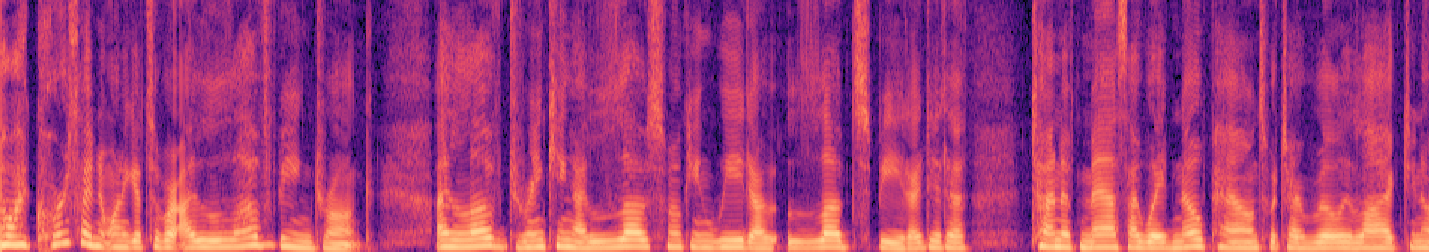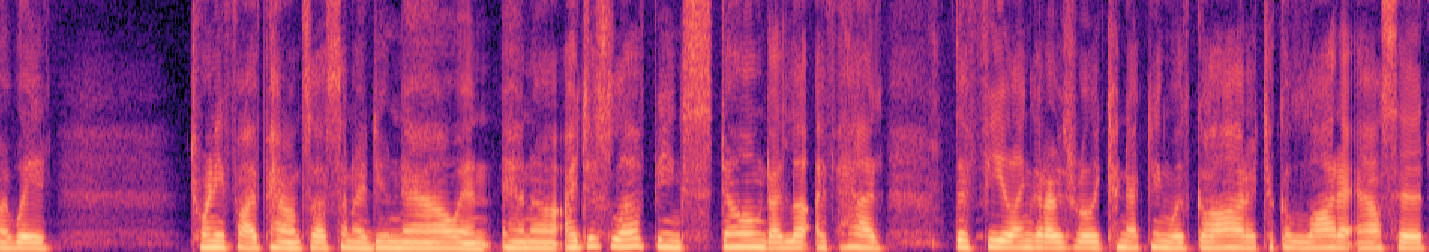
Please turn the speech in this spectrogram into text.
Oh, of course I didn't want to get sober. I love being drunk. I love drinking. I love smoking weed. I loved speed. I did a ton of meth. I weighed no pounds, which I really liked. You know, I weighed 25 pounds less than I do now. And, and uh, I just love being stoned. I love, I've had the feeling that I was really connecting with God. I took a lot of acid.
